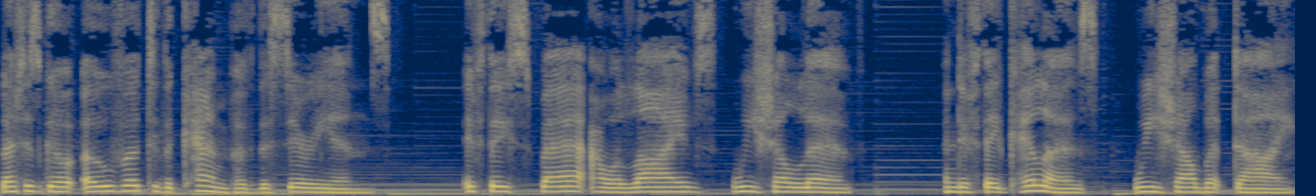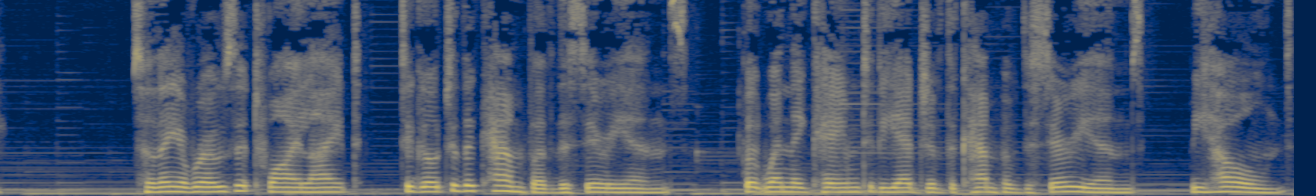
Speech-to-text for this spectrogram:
let us go over to the camp of the Syrians. If they spare our lives, we shall live, and if they kill us, we shall but die. So they arose at twilight to go to the camp of the Syrians. But when they came to the edge of the camp of the Syrians, behold,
